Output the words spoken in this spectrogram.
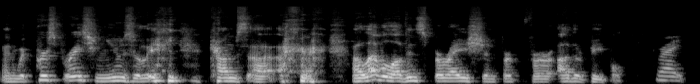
and with perspiration usually comes uh, a level of inspiration for for other people. Right.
